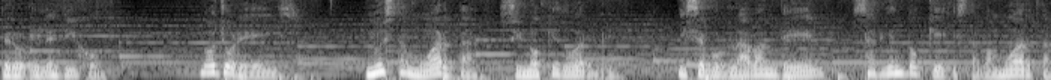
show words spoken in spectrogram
Pero él les dijo, No lloréis, no está muerta, sino que duerme. Y se burlaban de él sabiendo que estaba muerta.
